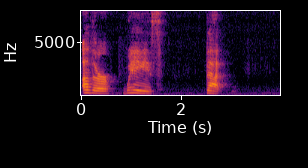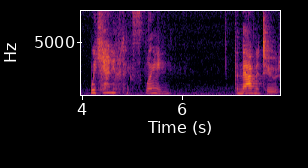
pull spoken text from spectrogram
other ways that we can't even explain the magnitude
